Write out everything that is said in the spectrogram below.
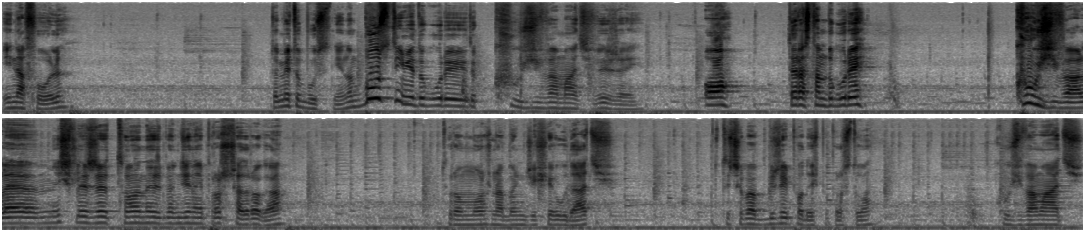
I na full. To mnie tu boostnie. No boostnie mnie do góry. Do kuźwa mać wyżej. O! Teraz tam do góry. Kuźwa, ale myślę, że to będzie najprostsza droga. Którą można będzie się udać. Tutaj trzeba bliżej podejść po prostu. Kuźwa mać.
